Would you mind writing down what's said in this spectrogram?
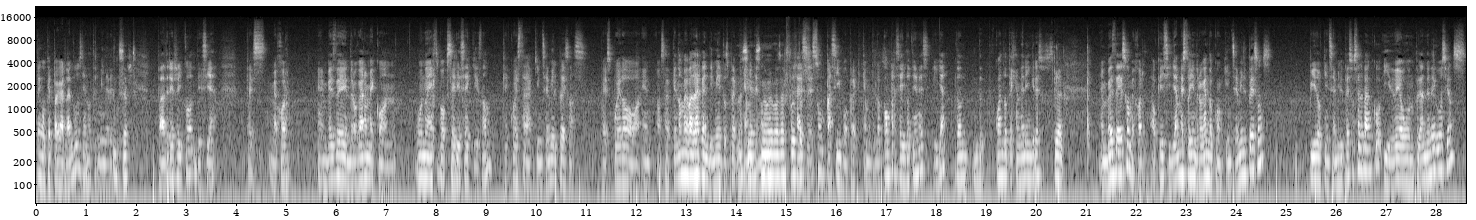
Tengo que pagar la luz, ya no terminé de juntar. Exacto. Padre rico decía, pues mejor en vez de endrogarme con una Xbox Series X, ¿no? Que cuesta 15 mil pesos. Pues puedo, en- o sea, que no me va a dar rendimientos Así prácticamente, es, no me va a dar Ajá, frutos. es, es un pasivo prácticamente. Lo compras y ahí lo tienes y ya. ¿Dónde, ¿Cuándo te genera ingresos? Claro. En vez de eso, mejor. Ok, si ya me estoy endrogando con 15 mil pesos, pido 15 mil pesos al banco y veo un plan de negocios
